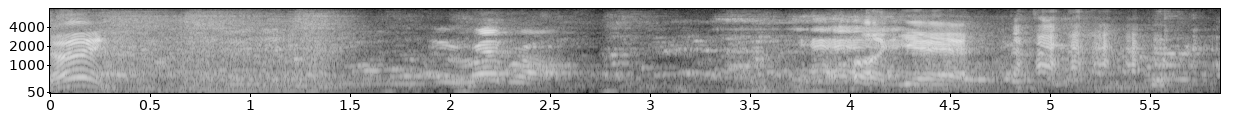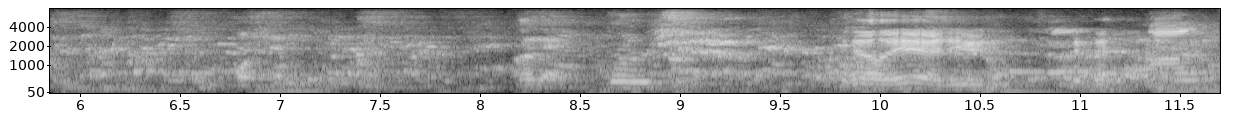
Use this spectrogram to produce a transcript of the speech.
Good. Hey, Red Rock. Yeah. Fuck yeah. Look. Hell yeah, dude.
